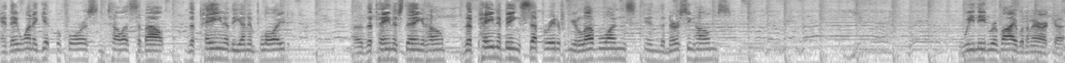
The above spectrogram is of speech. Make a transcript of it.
and they want to get before us and tell us about the pain of the unemployed, uh, the pain of staying at home, the pain of being separated from your loved ones in the nursing homes. We need revival in America,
